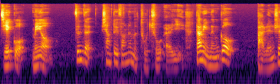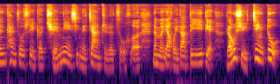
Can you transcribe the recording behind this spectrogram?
结果没有真的像对方那么突出而已。当你能够。把人生看作是一个全面性的价值的组合，那么要回到第一点，容许进度，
